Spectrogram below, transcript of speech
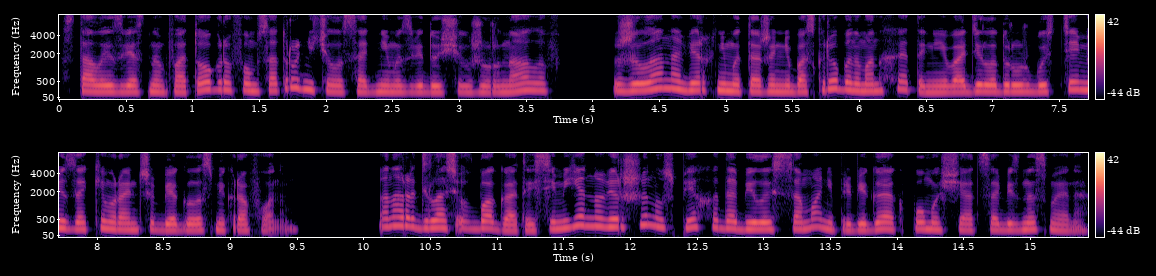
Стала известным фотографом, сотрудничала с одним из ведущих журналов, жила на верхнем этаже небоскреба на Манхэттене и водила дружбу с теми, за кем раньше бегала с микрофоном. Она родилась в богатой семье, но вершин успеха добилась сама, не прибегая к помощи отца-бизнесмена.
